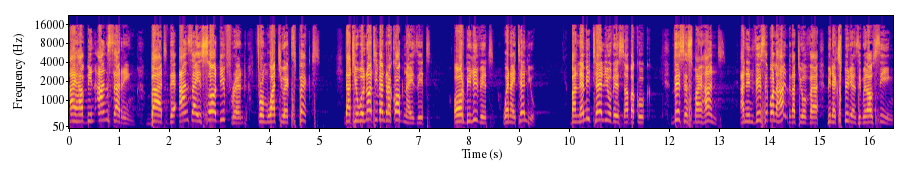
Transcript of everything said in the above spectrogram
I have been answering, but the answer is so different from what you expect that you will not even recognize it or believe it when I tell you. But let me tell you this, Habakkuk. This is my hand, an invisible hand that you have uh, been experiencing without seeing.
